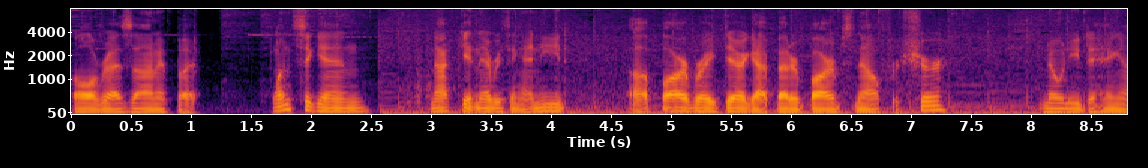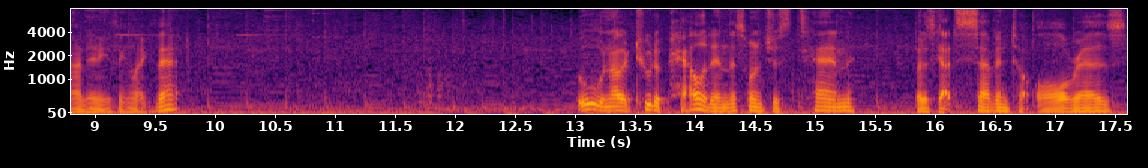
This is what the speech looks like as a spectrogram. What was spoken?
all res on it, but once again, not getting everything I need. Uh, barb right there, I got better barbs now for sure. No need to hang on to anything like that. Ooh, another 2 to Paladin. This one's just 10, but it's got 7 to all res.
